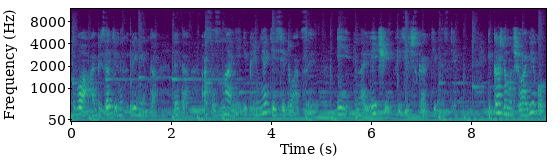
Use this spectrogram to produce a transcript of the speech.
два обязательных элемента – это осознание и принятие ситуации и наличие физической активности. И каждому человеку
